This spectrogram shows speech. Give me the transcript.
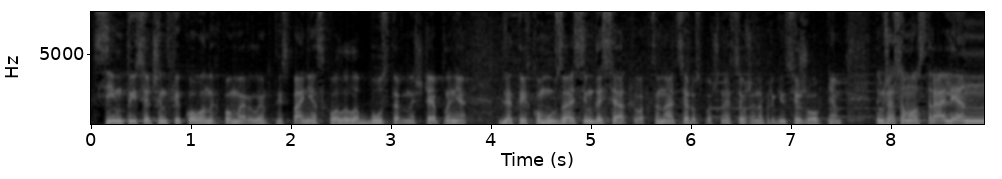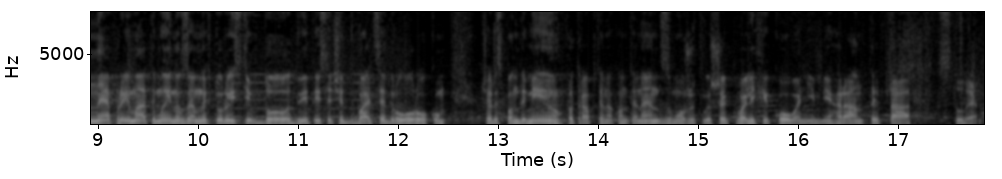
7 тисяч інфікованих померли. Іспанія схвалила бустерне щеплення для тих, кому за 70. Вакцинація розпочнеться вже наприкінці жовтня. Тим часом Австралія не прийматиме іноземних туристів до 2022 року. Через пандемію потрапити на континент зможуть лише кваліфіковані мігранти та студенти.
